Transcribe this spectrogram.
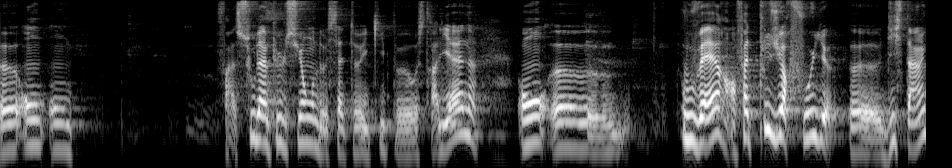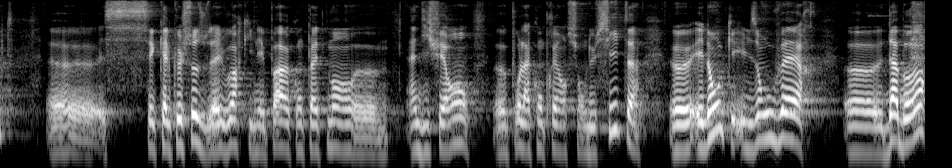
ont, enfin, sous l'impulsion de cette équipe australienne, ont ouvert en fait plusieurs fouilles distinctes. c'est quelque chose, vous allez voir, qui n'est pas complètement indifférent pour la compréhension du site. et donc, ils ont ouvert d'abord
